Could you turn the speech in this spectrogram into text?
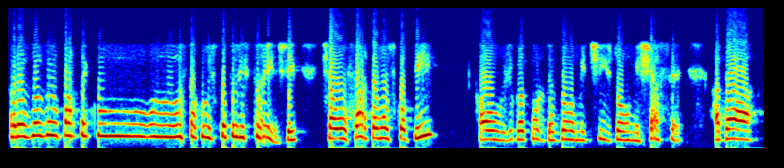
rezolve o parte cu uh, asta cu jucătorii străini, știi? Și au foarte mulți copii, au jucători de 2005-2006, abia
